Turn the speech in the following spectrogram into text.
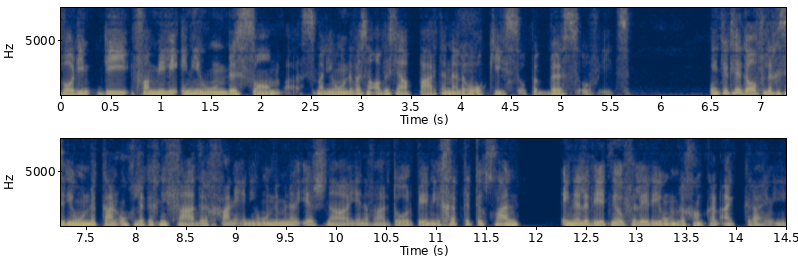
waar die die familie en die honde saam was, maar die honde was nou obviously apart in hulle hokkies op 'n bus of iets. En toe het hulle daar vir hulle gesê die honde kan ongelukkig nie verder gaan nie en die honde moet nou eers na een of ander dorpie in Egipte toe gaan en hulle weet nie of hulle die honde gaan kan uitkry nie.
